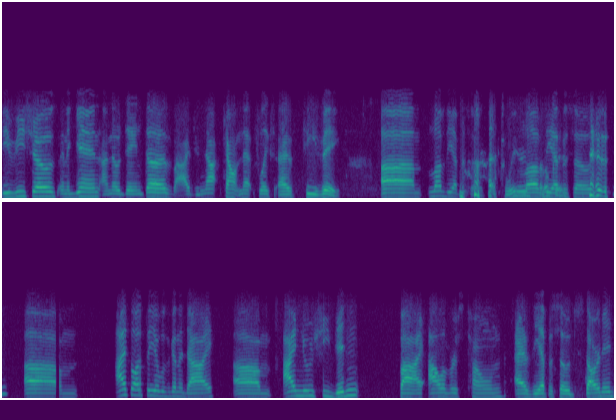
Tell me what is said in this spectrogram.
TV shows. And again, I know Dane does, but I do not count Netflix as TV. Um, love the episode. That's weird. love but the okay. episode. Um, I thought Thea was gonna die. Um, I knew she didn't by Oliver's tone as the episode started.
